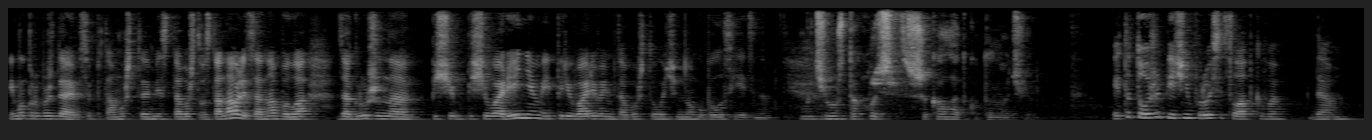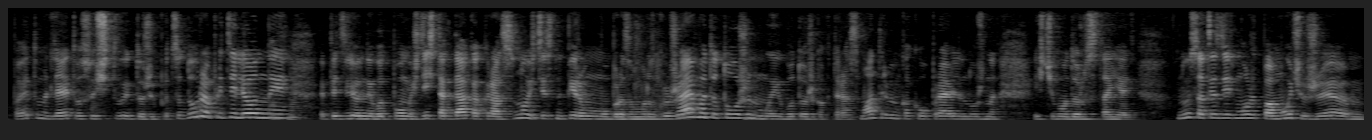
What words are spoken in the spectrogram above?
и мы пробуждаемся, потому что вместо того, чтобы восстанавливаться, она была загружена пищу, пищеварением и перевариванием того, что очень много было съедено. Почему же так хочется шоколадку-то ночью? Это тоже печень просит сладкого. Да, поэтому для этого существуют тоже процедуры определенные, uh-huh. определенная вот помощь. Здесь тогда как раз, ну, естественно, первым образом мы разгружаем этот ужин, мы его тоже как-то рассматриваем, как его правильно нужно, из чего он должен состоять. Ну и, соответственно, здесь может помочь уже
